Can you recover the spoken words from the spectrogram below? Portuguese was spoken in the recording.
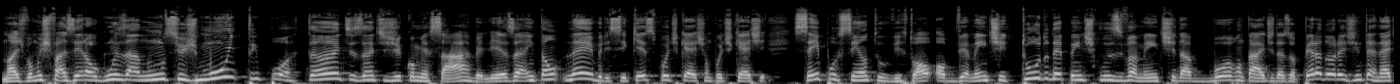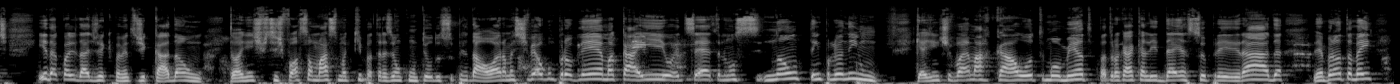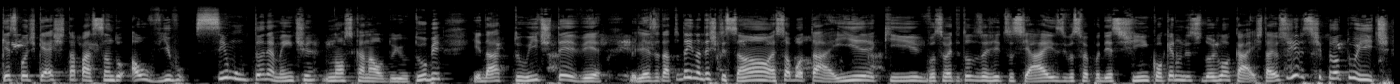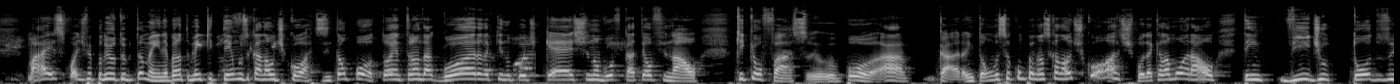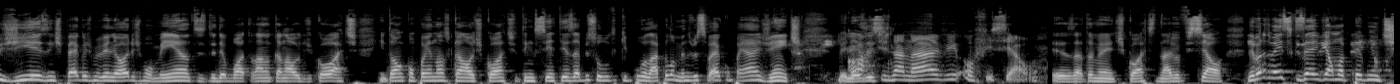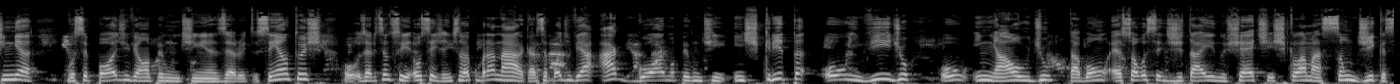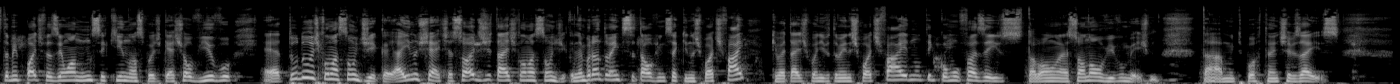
Nós vamos fazer alguns anúncios muito importantes antes de começar, beleza? Então, lembre-se que esse podcast é um podcast 100% virtual. Obviamente, tudo depende exclusivamente da boa vontade das operadoras de internet e da qualidade do equipamento de cada um. Então, a gente se esforça ao máximo aqui para trazer um conteúdo super da hora, mas se tiver algum problema, caiu, etc, não, não tem problema nenhum. Que a gente vai marcar outro momento para trocar aquela ideia super irada. Lembrando também que esse podcast está passando ao vivo simultaneamente no nosso canal do YouTube e da Twitch TV. Beleza? Tá tudo aí na descrição, é só botar aí que você vai ter todas as redes sociais e você vai poder assistir em qualquer um desses dois locais, tá? Eu sugiro assistir pela Twitch, mas pode ver pelo YouTube também. Lembrando também que temos o canal de cortes. Então, pô, tô entrando agora aqui no podcast, não vou ficar até o final. O que que eu faço? Eu, pô, ah, cara, então você acompanha nosso canal de cortes, pô, daquela moral. Tem vídeo todos os dias, a gente pega os melhores momentos, entendeu? Bota lá no canal de cortes. Então acompanha nosso canal de cortes, eu tenho certeza absoluta que por lá pelo menos você vai acompanhar a gente. Beleza? cortes na nave oficial. Exatamente, cortes nave oficial. Lembrando também, se quiser enviar uma perguntinha, você pode enviar uma perguntinha 0800 ou 0800, ou seja, a gente não vai cobrar nada, cara. Você pode enviar agora uma perguntinha escrita ou em vídeo ou em áudio, tá bom? É só você digitar aí no chat exclamação dica. Você também pode fazer um anúncio aqui no nosso podcast ao vivo, é tudo exclamação dica. Aí no chat é só digitar exclamação dica. Lembrando também que você tá ouvindo isso aqui no Spotify, que vai estar disponível também no Spotify, não tem como fazer isso, tá bom? É só no ao vivo mesmo. Tá muito importante avisar isso.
